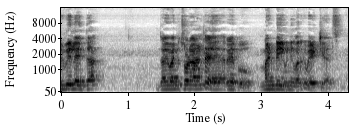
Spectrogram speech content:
రివీల్ అవుతా ఇవన్నీ చూడాలంటే రేపు మండే ఈవినింగ్ వరకు వెయిట్ చేయాల్సిందే.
